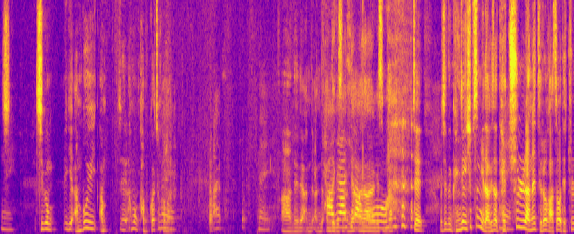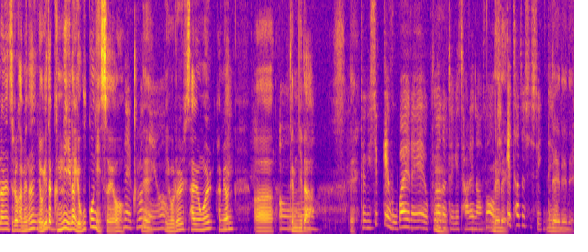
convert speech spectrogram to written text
네, 지금 이게 안 보이 안, 이제 한번 가볼까? 잠깐만. 네. 아, 네. 아, 네네 안, 안, 안 되겠습니다. 자제하시라고. 안, 안 알겠습니다. 이제 어쨌든 굉장히 쉽습니다. 그래서 네. 대출란에 들어가서 대출란에 들어가면은 음. 여기다 금리나 요구권이 있어요. 네, 그렇네요. 이거를 사용을 하면 어, 어, 됩니다. 네. 되게 쉽게 모바일에 구현을 음. 되게 잘 해놔서 네네. 쉽게 찾으실 수 있대요. 네네네.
